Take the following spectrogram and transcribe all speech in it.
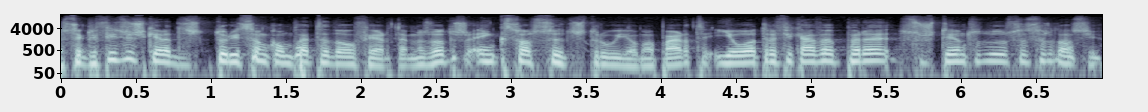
sacrifícios que era a destruição completa da oferta, mas outros em que só se destruía uma parte e a outra ficava para sustento do sacerdócio.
